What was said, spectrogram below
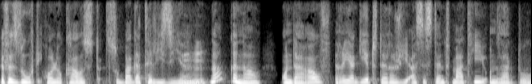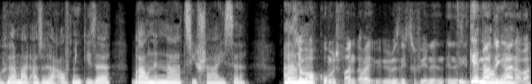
der versucht, Holocaust zu bagatellisieren. Mhm. Ne? Genau. Und darauf reagiert der Regieassistent Matti und sagt, du hör mal, also hör auf mit dieser braunen Nazi-Scheiße. Was ich Ähm, aber auch komisch fand, aber wir müssen nicht zu viel in, in die Genau, Thematik ja. rein, aber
